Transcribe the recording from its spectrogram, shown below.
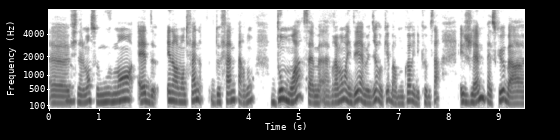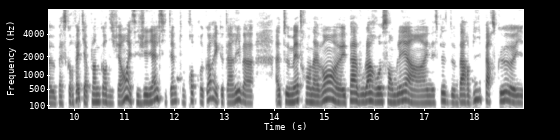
Finalement, ce mouvement aide énormément de fans, de femmes, pardon, dont moi ça m'a vraiment aidé à me dire ok bah mon corps il est comme ça et je l'aime parce que bah parce qu'en fait il y a plein de corps différents et c'est génial si tu aimes ton propre corps et que tu arrives à, à, te mettre en avant et pas à vouloir ressembler à, une espèce de Barbie parce que euh,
